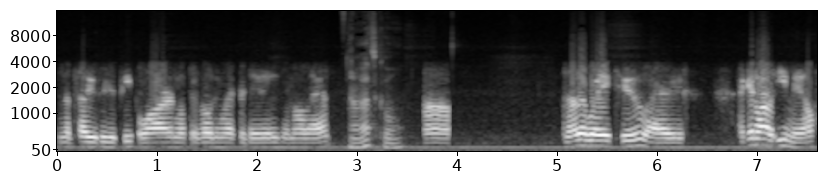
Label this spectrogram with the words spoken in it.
and they'll tell you who your people are and what their voting record is and all that. Oh, that's cool. Um, another way too, I I get a lot of email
